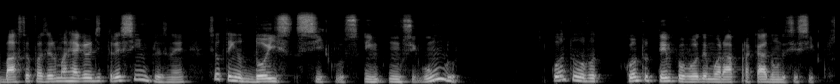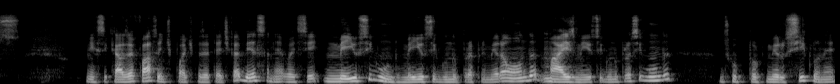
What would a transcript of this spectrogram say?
basta eu fazer uma regra de três simples. Né? Se eu tenho dois ciclos em um segundo, quanto, vou, quanto tempo eu vou demorar para cada um desses ciclos? Nesse caso é fácil, a gente pode fazer até de cabeça, né? vai ser meio segundo. Meio segundo para a primeira onda, mais meio segundo para a segunda, desculpa, para o primeiro ciclo, né?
